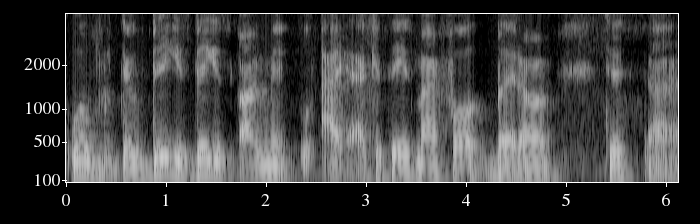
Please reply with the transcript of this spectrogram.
well the biggest biggest argument I, I could say is my fault, but um, just uh,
